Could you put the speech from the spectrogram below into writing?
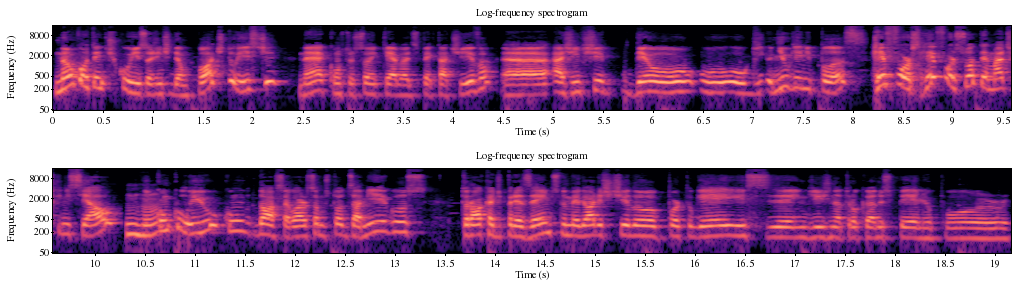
Não contente com isso, a gente deu um plot twist, né? Construção e quebra de expectativa. Uh, a gente deu o, o, o, New Game Plus, reforçou, reforçou a temática inicial uhum. e concluiu com, nossa, agora somos todos amigos, troca de presentes no melhor estilo português, indígena trocando espelho por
